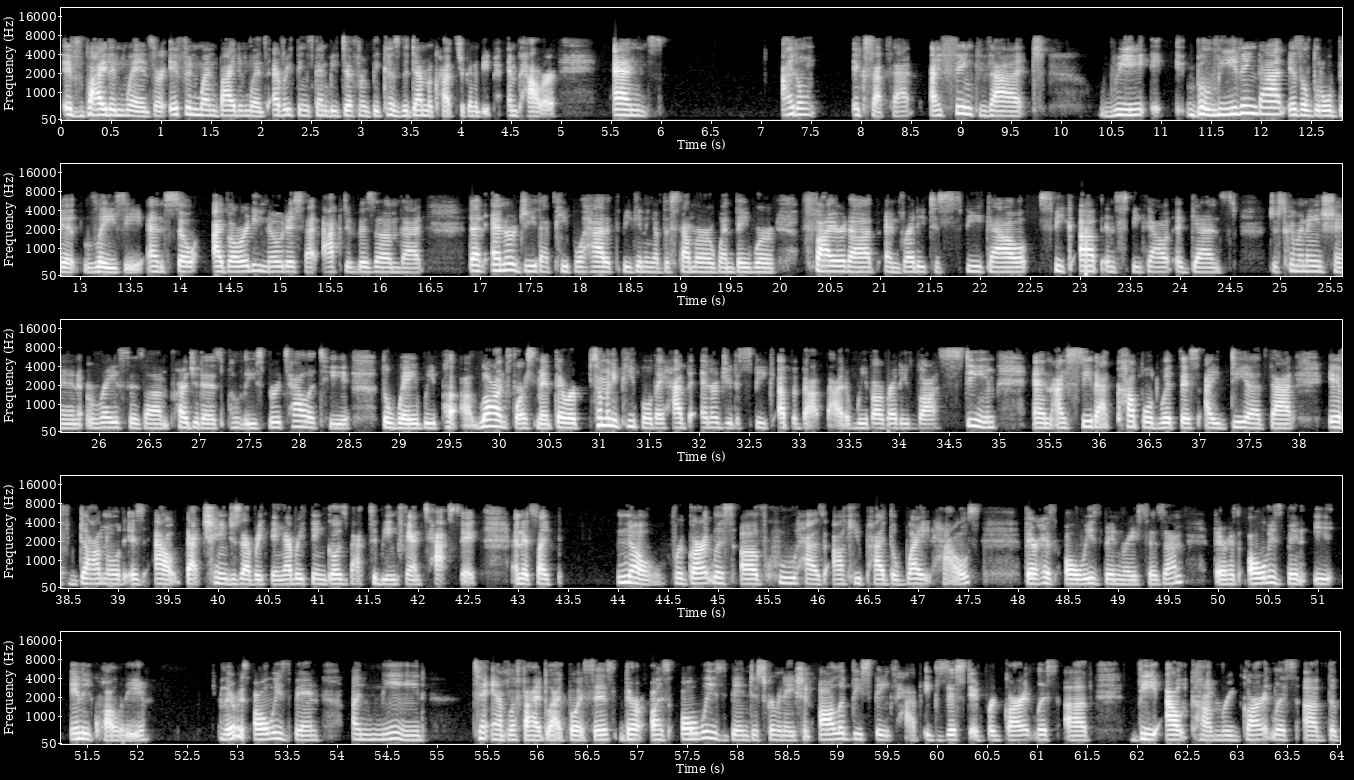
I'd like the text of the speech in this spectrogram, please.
if Biden wins or if and when Biden wins, everything's going to be different because the Democrats are going to be in power. And I don't accept that. I think that we believing that is a little bit lazy and so i've already noticed that activism that that energy that people had at the beginning of the summer when they were fired up and ready to speak out speak up and speak out against discrimination racism prejudice police brutality the way we put on law enforcement there were so many people they had the energy to speak up about that and we've already lost steam and i see that coupled with this idea that if donald is out that changes everything everything goes back to being fantastic and it's like no, regardless of who has occupied the White House, there has always been racism. There has always been e- inequality. There has always been a need to amplify Black voices. There has always been discrimination. All of these things have existed regardless of the outcome, regardless of the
